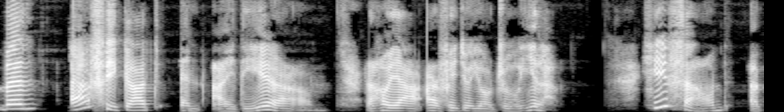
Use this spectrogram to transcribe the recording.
Then Alfie got an idea。然后呀，二飞就有主意了。He found a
